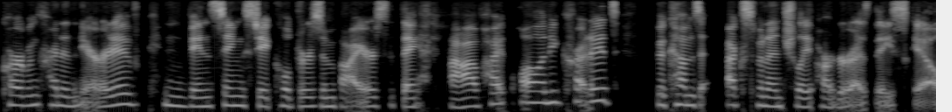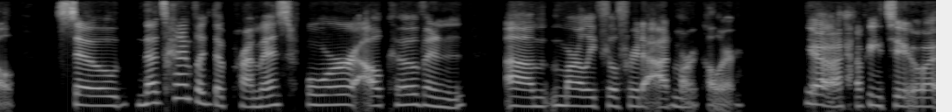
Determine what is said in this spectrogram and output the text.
carbon credit narrative, convincing stakeholders and buyers that they have high quality credits becomes exponentially harder as they scale. So that's kind of like the premise for Alcove. And um, Marley, feel free to add more color. Yeah, happy to.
